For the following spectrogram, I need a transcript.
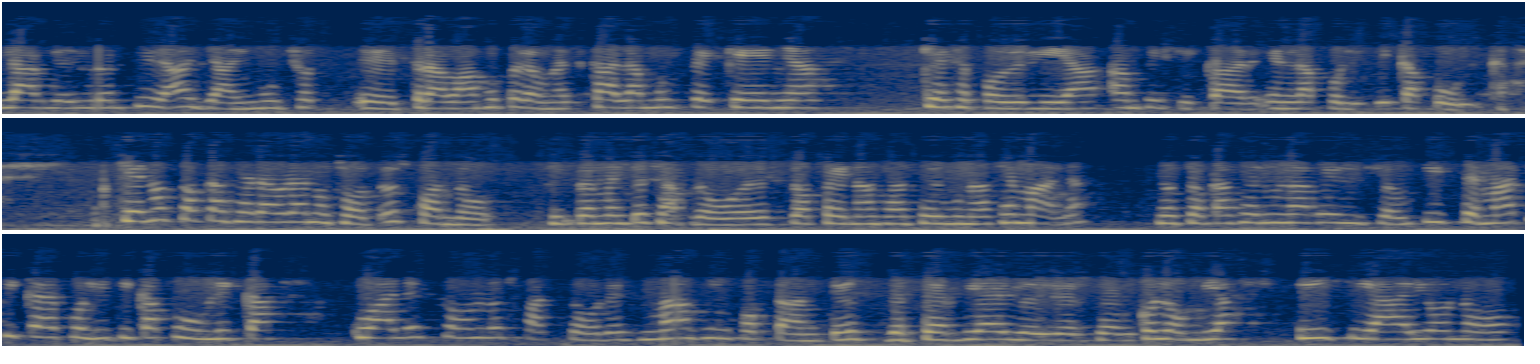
la biodiversidad. Ya hay mucho eh, trabajo, pero a una escala muy pequeña que se podría amplificar en la política pública. ¿Qué nos toca hacer ahora nosotros cuando simplemente se aprobó esto apenas hace una semana? Nos toca hacer una revisión sistemática de política pública cuáles son los factores más importantes de pérdida de biodiversidad en Colombia y si hay o no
